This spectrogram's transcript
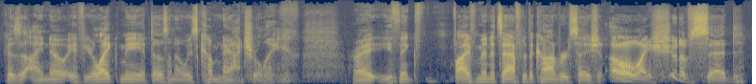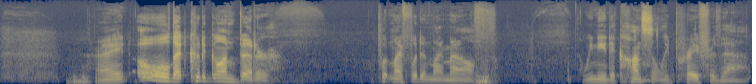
Because I know if you're like me, it doesn't always come naturally, right? You think five minutes after the conversation, oh, I should have said, right? Oh, that could have gone better. Put my foot in my mouth. We need to constantly pray for that.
